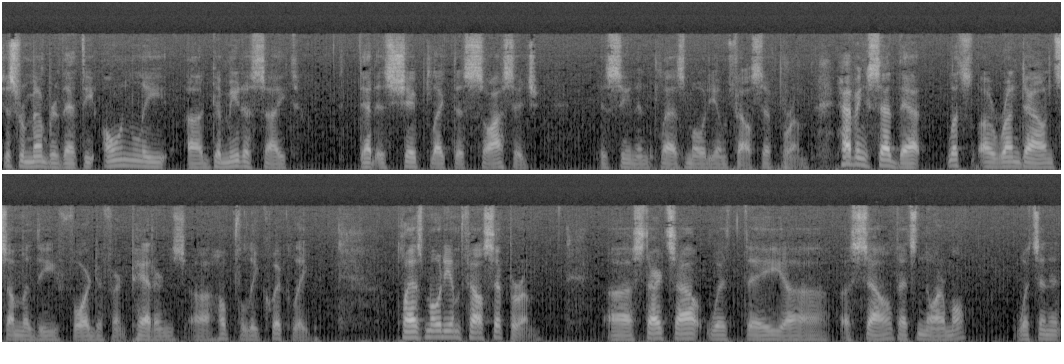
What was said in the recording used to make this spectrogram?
just remember that the only uh, gametocyte that is shaped like this sausage is seen in Plasmodium falciparum. Having said that, let's uh, run down some of the four different patterns, uh, hopefully quickly. Plasmodium falciparum uh, starts out with a, uh, a cell that's normal. What's in it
